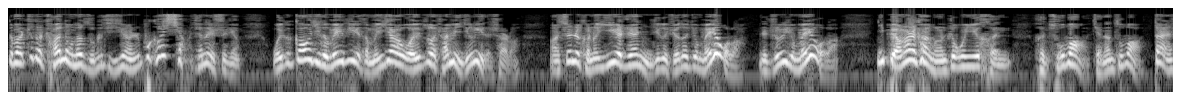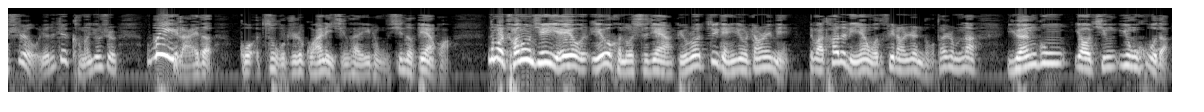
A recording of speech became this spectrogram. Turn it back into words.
对吧？这个传统的组织体系上是不可想象的事情。我一个高级的 VP，怎么一下我就做产品经理的事儿了？啊，甚至可能一夜之间你这个角色就没有了，你职位就没有了。你表面上看可能周鸿祎很很粗暴、简单粗暴，但是我觉得这可能就是未来的国组织管理形态的一种新的变化。那么传统企业也有也有很多实践啊，比如说最典型就是张瑞敏，对吧？他的理念我都非常认同。他什么呢？员工要听用户的。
